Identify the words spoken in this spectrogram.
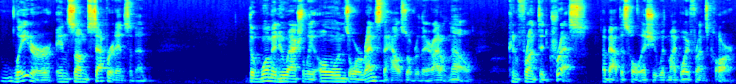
later, in some separate incident, the woman who actually owns or rents the house over there, I don't know, confronted Chris about this whole issue with my boyfriend's car.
